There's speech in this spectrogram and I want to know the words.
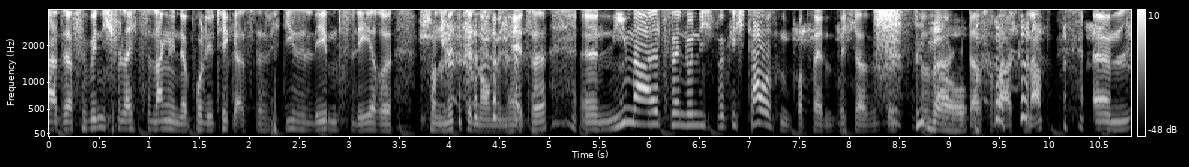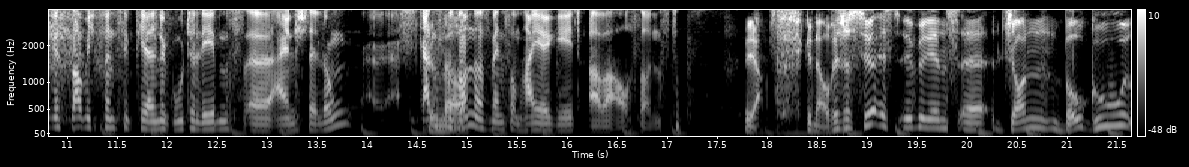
Also dafür bin ich vielleicht zu lange in der Politik, als dass ich diese Lebenslehre schon mitgenommen hätte. Äh, niemals, wenn du nicht wirklich 1000% sicher bist zu sagen, das war knapp. Ähm, ist, glaube ich, prinzipiell eine gute Lebenseinstellung. Äh, ganz genau. besonders, wenn es um Haie geht, aber auch sonst. Ja, genau. Regisseur ist übrigens äh, John Bogu,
